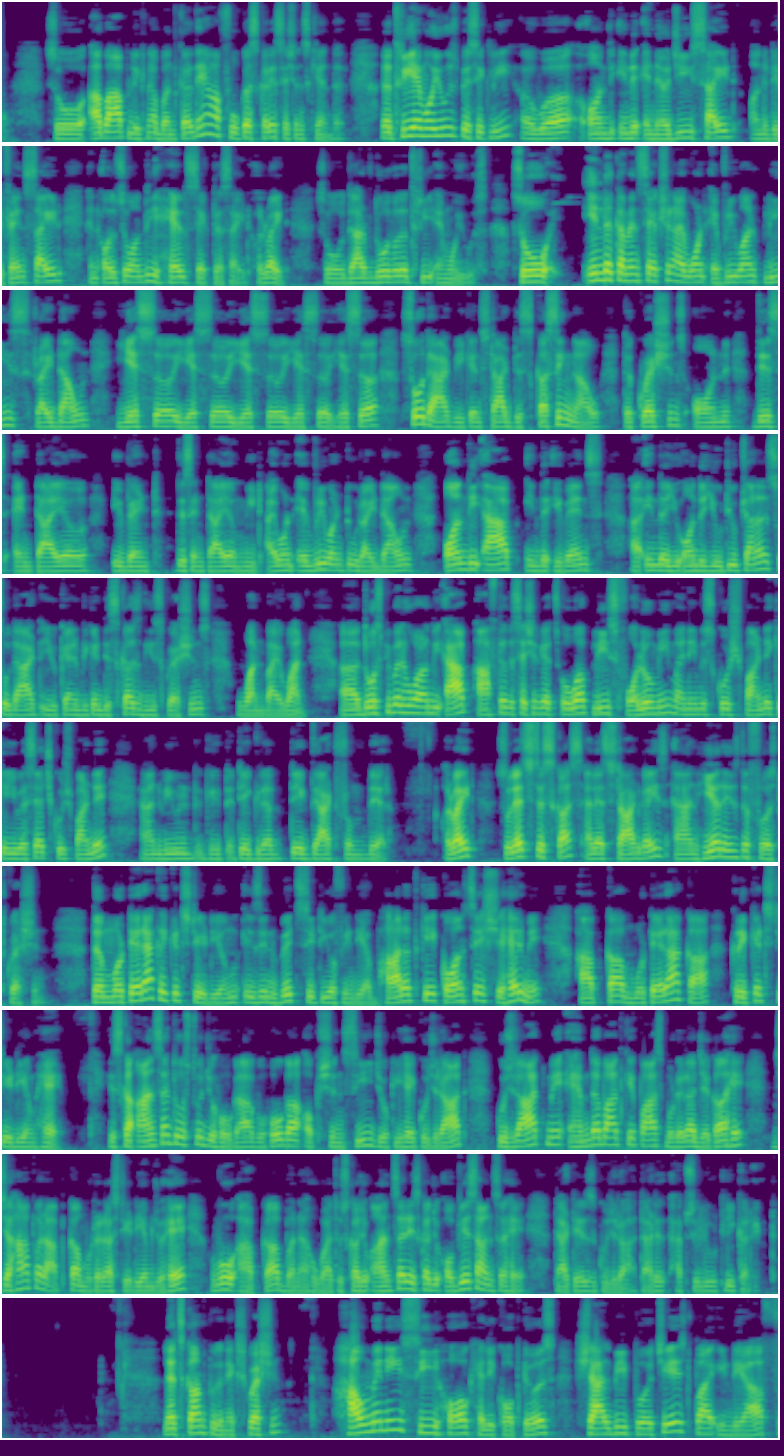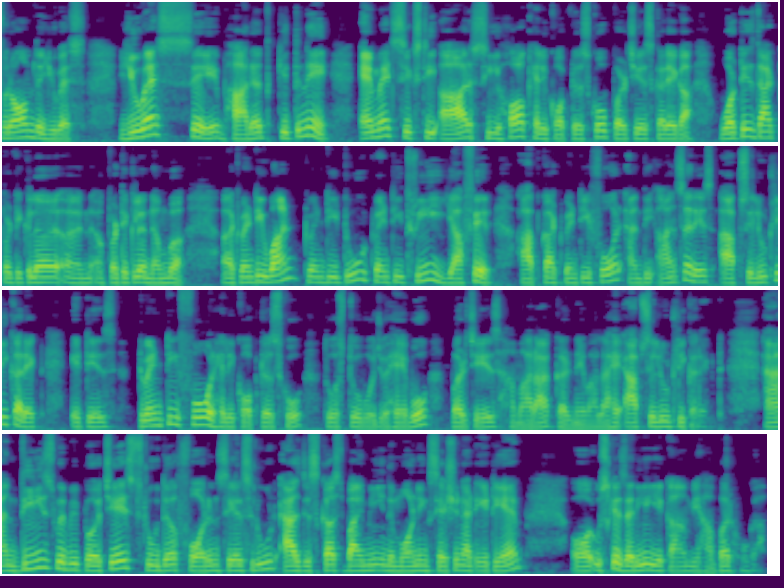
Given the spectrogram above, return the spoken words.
Up so, अब आप लिखना बंद कर दें आप फोकस करें सेशंस के अंदर। The three M O Us basically we on the in the energy side on the defence side and also on the health sector side all right so they those were the three M O Us so in the comment section i want everyone please write down yes sir yes sir yes sir yes sir yes sir so that we can start discussing now the questions on this entire event this entire meet. I want everyone to write down on the app in the events uh, in the on the youtube channel so that you can we can discuss these questions one by one. Uh, those people who are on the app after the session gets over please follow me. My name is kush pandey k-u-s-h pandey and we will get, take take that from there Alright, so let's discuss and let's start guys. And here is the first question. The Motera Cricket Stadium is in which city of India? Bharat के कौन से शहर में आपका मोटेरा का cricket stadium है? इसका answer दोस्तों जो होगा वो होगा ऑप्शन सी जो कि है गुजरात. गुजरात में अहमदाबाद के पास मोटेरा जगह है जहाँ पर आपका मोटेरा स्टेडियम जो है वो आपका बना हुआ है. तो इसका जो आंसर है इसका जो ऑब्वियस आंसर है that is Gujarat. That is absolutely correct let's come to the next question how many Seahawk helicopters shall be purchased by India from the US? US से भारत कितने MH-60R Seahawk helicopters को purchase करेगा? What is that particular uh, particular number? Uh, 21, 22, 23 या फिर आपका 24 and the answer is absolutely correct. It is 24 helicopters को, दोस्तों, वो जो है वो परचेज हमारा करने वाला है। Absolutely correct and these will be purchase through the foreign sales route as discussed by me in the morning session at 8 M और उसके ज़रिए ये काम यहाँ पर होगा।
